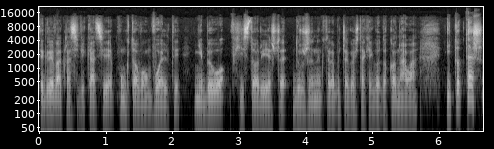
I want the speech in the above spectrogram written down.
wygrywa klasyfikację punktową Vuelty. Nie było w historii jeszcze drużyny, która by czegoś takiego dokonała. I to też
